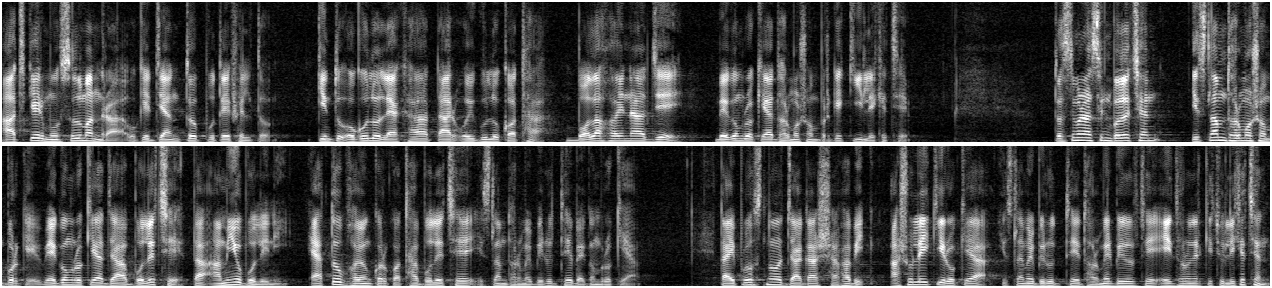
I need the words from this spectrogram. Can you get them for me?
আজকের মুসলমানরা ওকে জ্যান্ত পুঁতে ফেলত। কিন্তু ওগুলো লেখা, তার ওইগুলো কথা বলা হয় না যে বেগম রোকেয়া ধর্ম সম্পর্কে কি লিখেছে। তসলিমা নাসরিন বলেছেন, ইসলাম ধর্ম সম্পর্কে বেগম রোকেয়া যা বলেছে, তা আমিও বলিনি। এত ভয়ঙ্কর কথা বলেছে ইসলাম ধর্মের বিরুদ্ধে বেগম রোকেয়া। তাই প্রশ্ন জাগা স্বাভাবিক। আসলেই কি রোকেয়া ইসলামের বিরুদ্ধে, ধর্মের বিরুদ্ধে এই ধরনের কিছু লিখেছেন?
